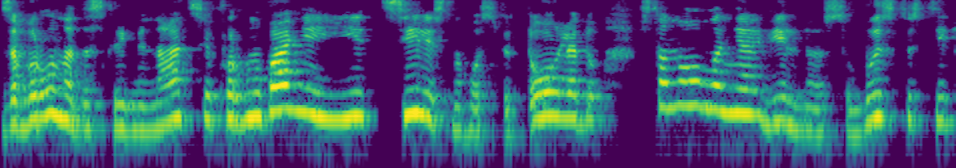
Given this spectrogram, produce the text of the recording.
заборона дискримінації, формування її цілісного світогляду, встановлення вільної особистості,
